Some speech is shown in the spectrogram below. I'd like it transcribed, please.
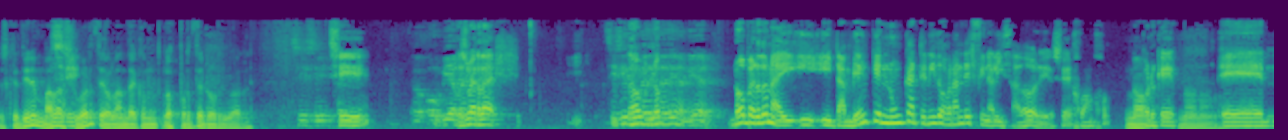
Es que tienen mala Sí. suerte Holanda con los porteros rivales. Sí, sí. Sí, Obviamente. es verdad. Sí, sí, No, no-. No, perdona, y, y- y también que nunca ha tenido grandes finalizadores, ¿eh, Juanjo? No, Porque no, no. eh,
